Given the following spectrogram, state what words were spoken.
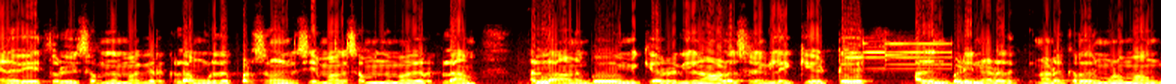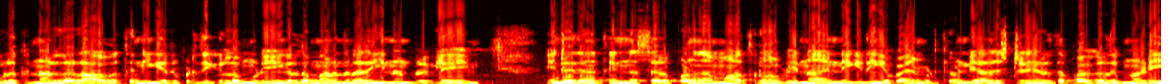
எனவே தொழில் சம்பந்தமாக இருக்கலாம் உங்களது பர்சனல் விஷயமாக சம்பந்தமாக இருக்கலாம் நல்ல அனுபவம் மிக்கவர்களின் ஆலோசனைகளை கேட்டு அதன்படி நட நடக்கிறதன் மூலமாக உங்களுக்கு நல்ல லாபத்தை நீங்கள் ஏற்படுத்திக் கொள்ள முடியுங்கிறத மறந்துடாதீங்க நண்பர்களே. இன்றைய தினத்தை இன்னும் சிறப்பானதாக மாற்றணும் அப்படின்னா இன்றைக்கி நீங்கள் பயன்படுத்த வேண்டிய அதிர்ஷ்ட நேரத்தை பார்க்கறதுக்கு முன்னாடி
